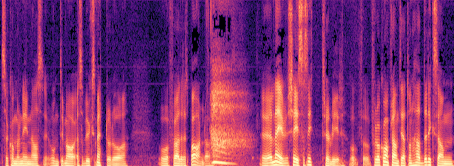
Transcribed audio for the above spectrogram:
så kommer hon in och har ont i mag, alltså buksmärtor och, och föder ett barn då. Eh, nej, kejsarsnitt tror jag det blir. Och för, för då kom man fram till att hon hade liksom,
